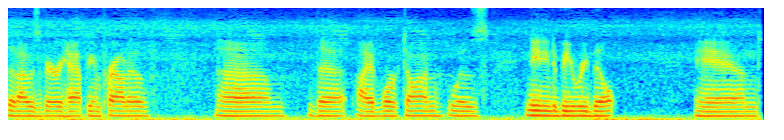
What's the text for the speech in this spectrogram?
that I was very happy and proud of um, that I had worked on was needing to be rebuilt, and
